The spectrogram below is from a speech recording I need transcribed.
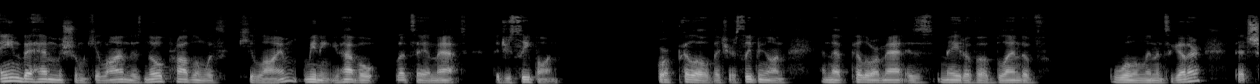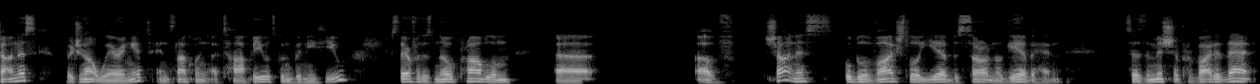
ein behem mishum kilaim, there's no problem with kilaim, meaning you have a, let's say a mat that you sleep on, or a pillow that you're sleeping on, and that pillow or mat is made of a blend of wool and linen together. That's shatnez, but you're not wearing it, and it's not going atop you, it's going beneath you. So therefore, there's no problem uh, of shatnez, ublavad shlo yeh b'sar nogea behen says the Mishnah, provided that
